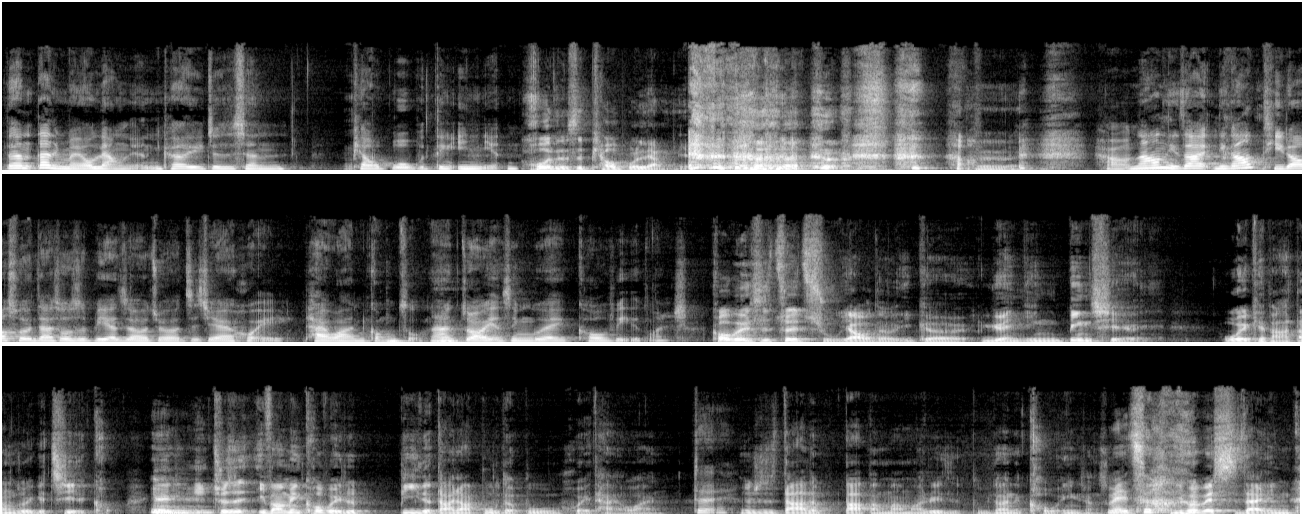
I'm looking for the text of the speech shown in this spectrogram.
但但你们有两年，你可以就是先漂泊不定一年。或者是漂泊两年。好对对对，好，然后你在你刚刚提到说你在硕士毕业之后就直接回台湾工作，那主要也是因为 COVID 的关系。COVID 是最主要的一个原因，并且我也可以把它当做一个借口，因为就是一方面 COVID 就逼得大家不得不回台湾，对，因为就是大家的爸爸妈妈就一直不断的口印，想说没错你会不会死在英国？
